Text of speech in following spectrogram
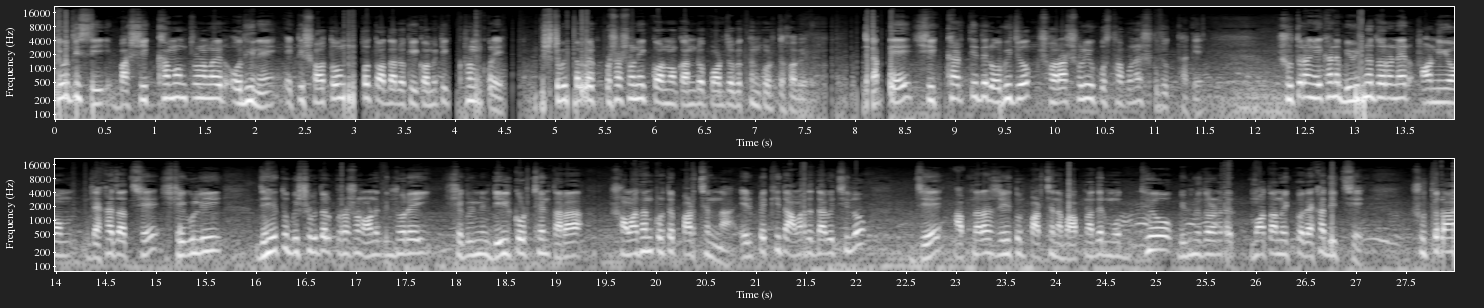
ইউজিসি বা শিক্ষা মন্ত্রণালয়ের অধীনে একটি স্বতন্ত্র তদারকি কমিটি গঠন করে বিশ্ববিদ্যালয়ের প্রশাসনিক কর্মকাণ্ড পর্যবেক্ষণ করতে হবে, যাতে শিক্ষার্থীদের অভিযোগ সরাসরি উপস্থাপনের সুযোগ থাকে। সুতরাং এখানে বিভিন্ন ধরনের অনিয়ম দেখা যাচ্ছে, সেগুলি যেহেতু বিশ্ববিদ্যালয় প্রশাসন অনেকদিন ধরেই সেগুলি নিয়ে ডিল করছেন, তারা সমাধান করতে পারছেন না। এর প্রেক্ষিতে আমাদের দাবি ছিল যে আপনারা যেহেতু পারছেন না বা আপনাদের মধ্যেও বিভিন্ন ধরনের মতানৈক্য দেখা দিচ্ছে সুতরাং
